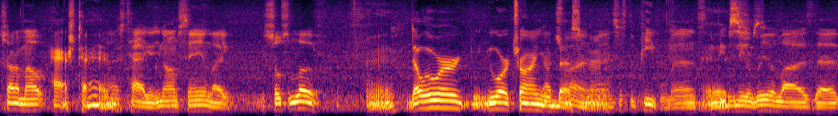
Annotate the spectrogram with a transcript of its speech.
shout them out, Hashtag. hashtag it. You know what I'm saying? Like show some love. Man. Delaware, you are trying your Y'all best, trying, man. It's just the people, man. The people need to realize that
